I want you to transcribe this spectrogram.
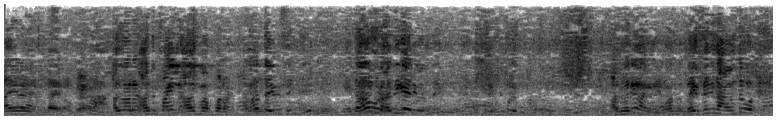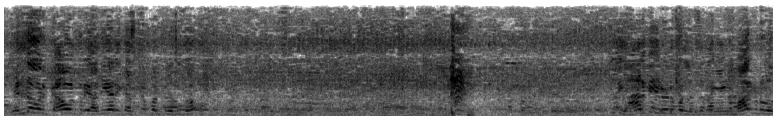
ஆயிரம் ரெண்டாயிரம் அது ஒரு அது ஃபைன் அது போறாங்க அதனால தயவு செஞ்சு ஏதாவது ஒரு அதிகாரி வந்து அது வரையும் நாங்கள் தயவு செஞ்சு நான் வந்து எந்த ஒரு காவல்துறை அதிகாரி கஷ்டப்பட்டு இல்ல, யாருக்கும் ஈரோடு பண்ணல சார் நாங்கள் எங்கள் மார்க்கெட் உள்ள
